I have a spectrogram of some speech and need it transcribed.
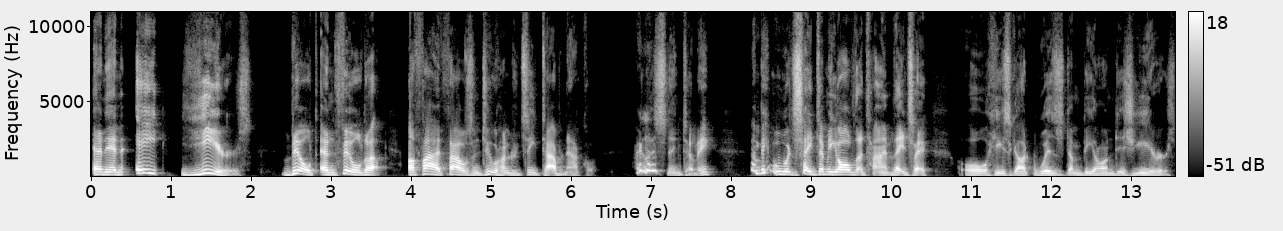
And in eight years, built and filled up a 5,200 seat tabernacle. Are you listening to me? And people would say to me all the time, they'd say, Oh, he's got wisdom beyond his years.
